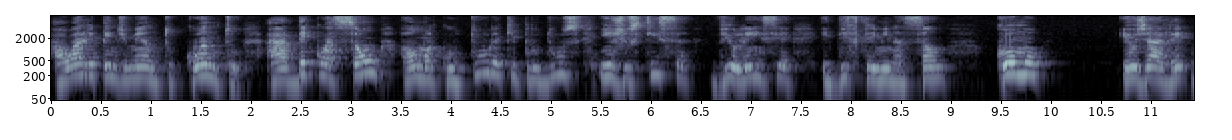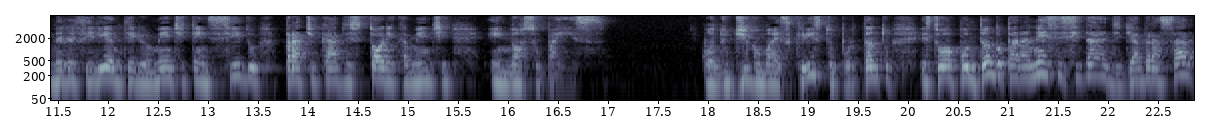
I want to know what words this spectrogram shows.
ao arrependimento quanto à adequação a uma cultura que produz injustiça, violência e discriminação, como eu já me referi anteriormente, tem sido praticado historicamente em nosso país. Quando digo mais Cristo, portanto, estou apontando para a necessidade de abraçar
